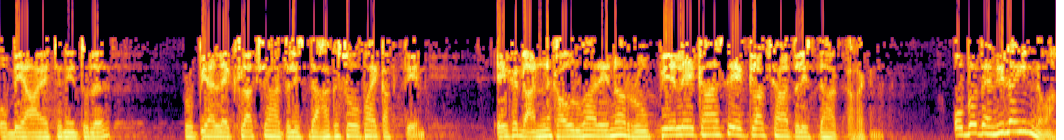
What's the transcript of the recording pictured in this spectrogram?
ඔබේ ආයතනය තුල රුපියල් 140000ක සෝෆා එකක් තියෙනවා. ඒක ගන්න කවුරු හරි එනවා රුපියලේ කාසේ 140000ක් අරගෙන. ඔබ බැඳිලා ඉන්නවා.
